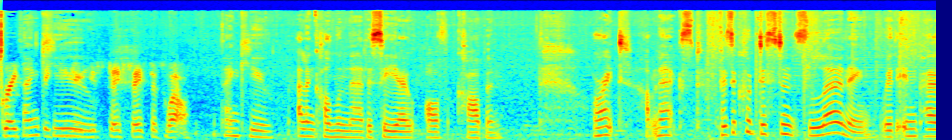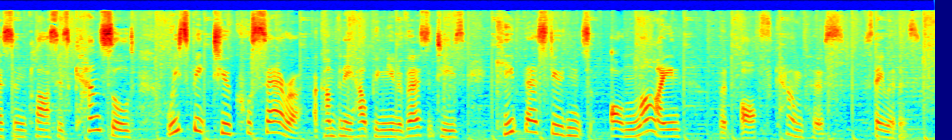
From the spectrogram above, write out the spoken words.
Great. Thank you. you. you. Stay safe as well. Thank you, Ellen Kullman, There, the CEO of Carbon. All right, up next, physical distance learning with in person classes cancelled. We speak to Coursera, a company helping universities keep their students online but off campus. Stay with us.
